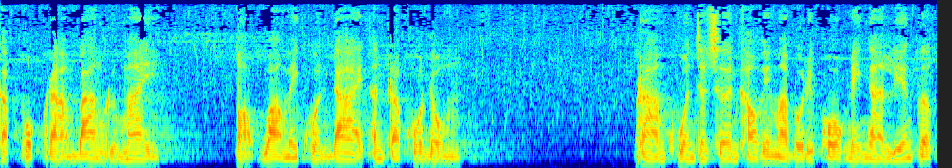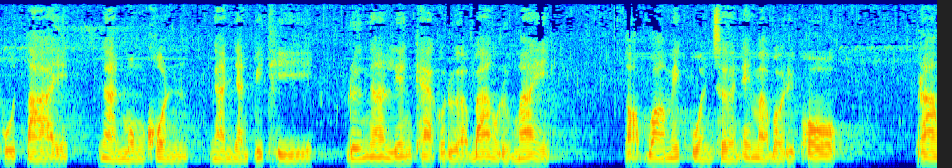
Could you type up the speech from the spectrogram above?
กับพวกพรามบ้างหรือไม่ ตอบว่าไม่ควรได้ท่านพระโคดม พรามควรจะเชิญเขาให้มาบริโภคในงานเลี้ยงเพื่อผู้ตาย งานมงคล งานยันพิธี หรืองานเลี้ยงแขกเรือบ้างหรือไม่ ตอบว่าไม่ควรเชิญให้มาบริโภค พราม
